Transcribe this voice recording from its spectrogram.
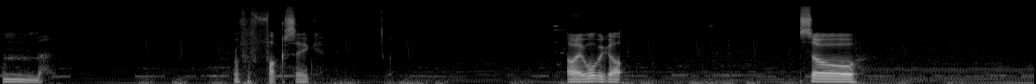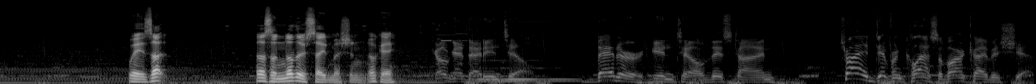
Hmm. Oh, for fuck's sake. Alright, what we got? So... Wait, is that... That's another side mission. Okay. Go get that intel. Better intel this time. Try a different class of archivist ship.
